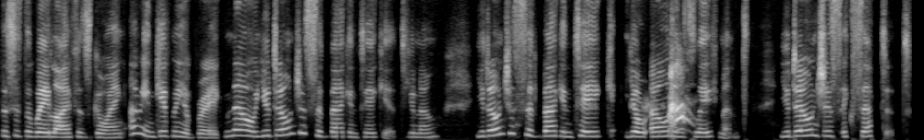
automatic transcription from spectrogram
This is the way life is going. I mean give me a break. No you don't just sit back and take it you know? You don't just sit back and take your own enslavement. You don't just accept it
